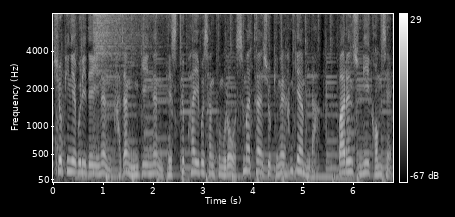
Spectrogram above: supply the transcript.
쇼핑 에브리데이는 가장 인기 있는 베스트 5 상품으로 스마트한 쇼핑을 함께합니다. 빠른 순위 검색,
